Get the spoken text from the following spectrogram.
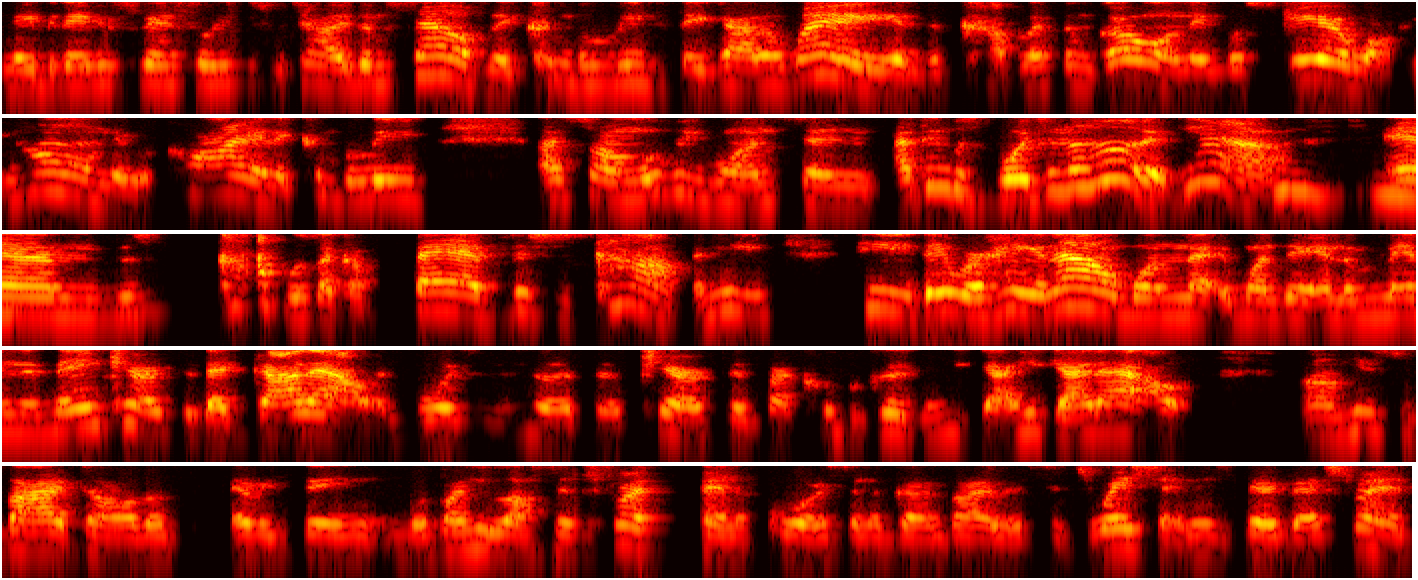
maybe they've experienced police brutality themselves. They couldn't believe they got away and the cop let them go and they were scared walking home. They were crying. They couldn't believe. I saw a movie once and I think it was Boys in the Hood. Yeah. Mhm. And this cop was like a bad, vicious cop. And he, he, they were hanging out one night, one day and the, man, the main character that got out in Boys in the Hood, the character by Cooper Goodman, he got, he got out. Um, he survived all of everything, but he lost his friend, of course, in a gun violence situation, his very best friend.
